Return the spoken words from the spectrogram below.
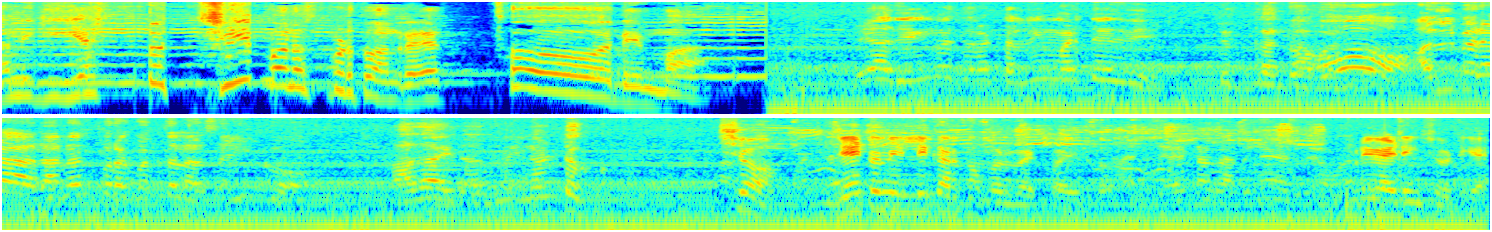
ನನಗೆ ಎಷ್ಟು ಚೀಪ್ ಅನಿಸ್ಬಿಡ್ತು ಅಂದ್ರೆ ಥೋ ನಿಮ್ಮ. ಅದು ಹೆಂಗ್ ಗೊತ್ತಲ್ಲ ಟರ್ನಿಂಗ್ ಮಾಡ್ತಾ ಇದ್ವಿ. ಟಕ್ ಅಂತ ಓ ಅಲ್ಲಿ ಬೇರೆ ಅದು ಅನಂತಪುರ ಗೊತ್ತಲ್ಲ ಸೈಕು. ಅದಾಯ್ತು ಅದು ಇನ್ನೊಂದು ಟುಕ್. ಶೋ ಜೇಟುನ ಇಲ್ಲಿ ಕರ್ಕೊಂಡ್ಬರ್ಬೇಕು ಆಯಿತು ಪ್ರೀ ವೆಡ್ಡಿಂಗ್ ಶೂಟ್ಗೆ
